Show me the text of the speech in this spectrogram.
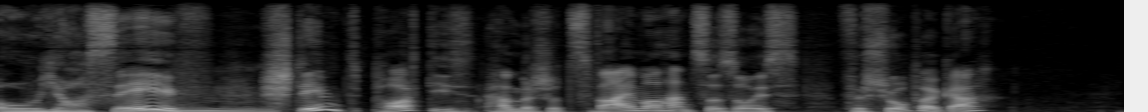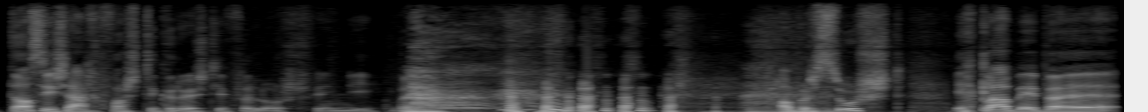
Oh ja, safe. Mm. Stimmt, Partys haben wir schon zweimal haben sie so uns verschoben, gell? Das ist echt fast der grösste Verlust, finde ich. Aber sonst, ich glaube eben,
